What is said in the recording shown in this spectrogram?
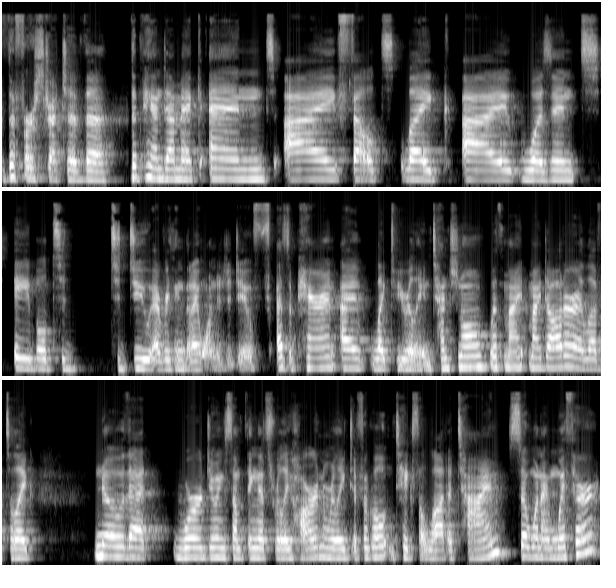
the first stretch of the the pandemic. And i felt like i wasn't able to to do everything that i wanted to do. As a parent i like to be really intentional with my my daughter. I love to like know that we're doing something that's really hard and really difficult and takes a lot of time. So when I'm with her,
